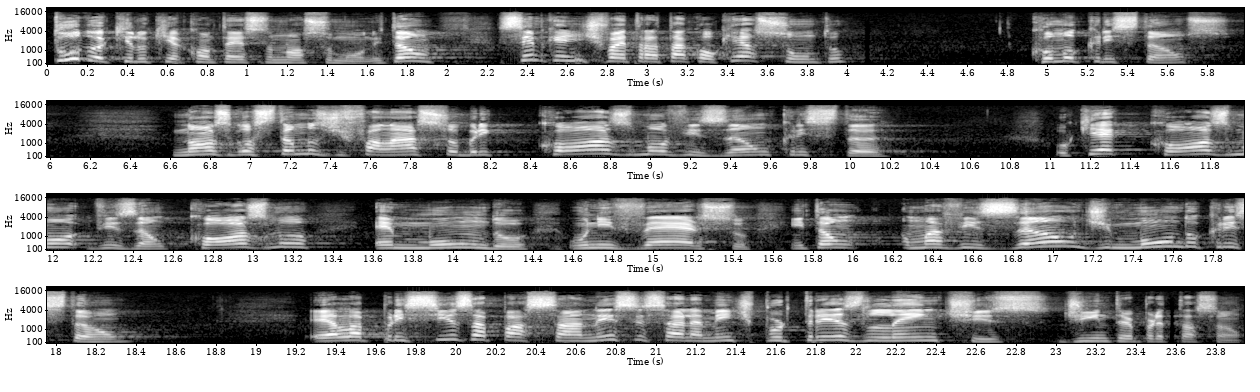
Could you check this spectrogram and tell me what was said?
tudo aquilo que acontece no nosso mundo. Então, sempre que a gente vai tratar qualquer assunto, como cristãos, nós gostamos de falar sobre cosmovisão cristã. O que é cosmovisão? Cosmo é mundo, universo. Então, uma visão de mundo cristão, ela precisa passar necessariamente por três lentes de interpretação.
